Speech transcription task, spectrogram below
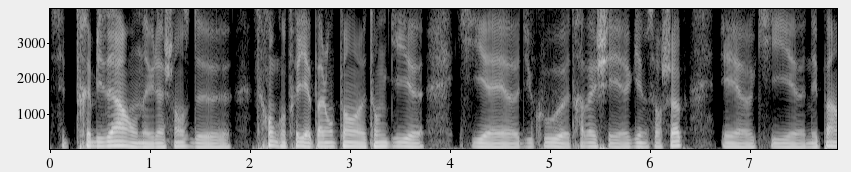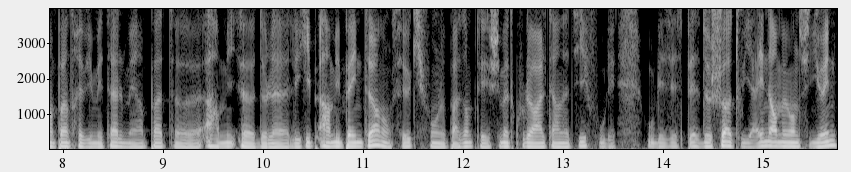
C'est très bizarre. On a eu la chance de, rencontrer il y a pas longtemps euh, Tanguy, qui est du coup travaille chez Games Workshop et qui n'est pas un peintre heavy metal mais un peintre army, de l'équipe Army Painter. Donc c'est eux qui font par exemple les schémas de couleurs alternatifs ou les, ou les espèces de shots où il y a énormément de figurines.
